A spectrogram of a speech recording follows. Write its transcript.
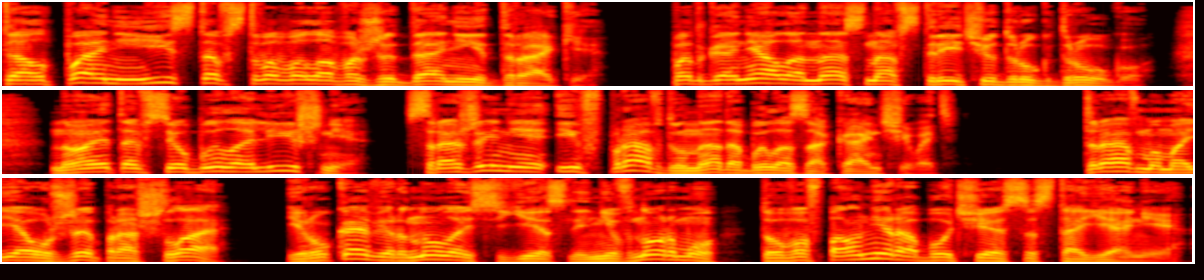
Толпа неистовствовала в ожидании драки подгоняла нас навстречу друг другу. Но это все было лишнее, сражение и вправду надо было заканчивать. Травма моя уже прошла, и рука вернулась, если не в норму, то во вполне рабочее состояние.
